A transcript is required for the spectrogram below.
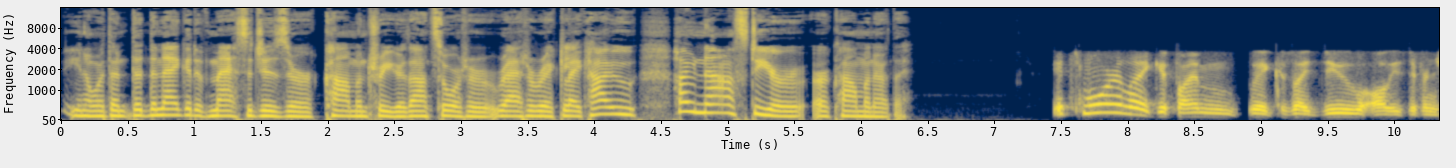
you know, the, the, the negative messages or commentary or that sort of rhetoric? Like how how nasty or, or common are they? It's more like if I'm like because I do all these different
